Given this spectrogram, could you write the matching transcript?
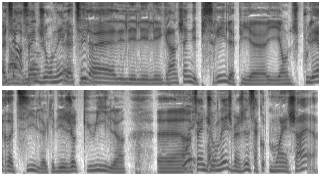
Tu sais, en fin de journée, là, euh, tu sais, les, les- les grandes chaînes d'épicerie, là, puis euh, ils ont du poulet rôti, là, qui est déjà cuit, là. Euh, en fin de oui. journée, j'imagine que ça coûte moins cher.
